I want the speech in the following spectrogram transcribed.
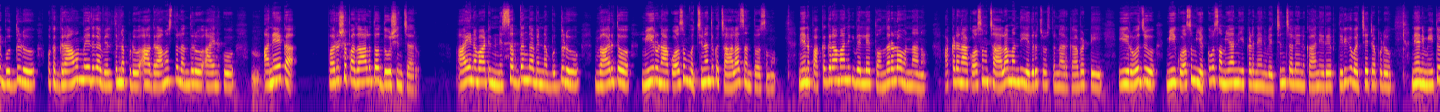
బుద్ధుడు ఒక గ్రామం మీదుగా వెళ్తున్నప్పుడు ఆ గ్రామస్తులందరూ ఆయనకు అనేక పరుష పదాలతో దూషించారు. ఆయన వాటిని నిశ్శబ్దంగా విన్న బుద్ధుడు వారితో మీరు నా కోసం వచ్చినందుకు చాలా సంతోషము. నేను పక్క గ్రామానికి వెళ్ళే తొందరలో ఉన్నాను. అక్కడ నా కోసం చాలామంది ఎదురు చూస్తున్నారు కాబట్టి ఈరోజు మీకోసం ఎక్కువ సమయాన్ని ఇక్కడ నేను వెచ్చించలేను. కానీ రేపు తిరిగి వచ్చేటప్పుడు నేను మీతో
